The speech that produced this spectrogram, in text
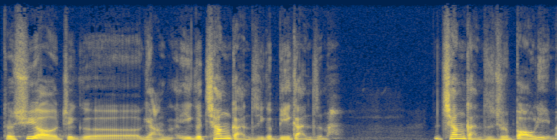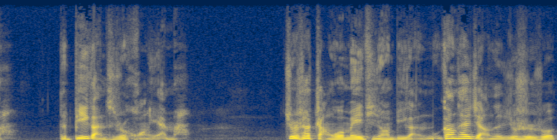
他需要这个两个，一个枪杆子，一个笔杆子嘛。枪杆子就是暴力嘛，那笔杆子就是谎言嘛，就是他掌握媒体，然后笔杆。我刚才讲的就是说。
